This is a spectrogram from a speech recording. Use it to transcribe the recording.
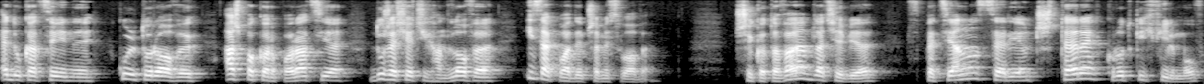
edukacyjnych, kulturowych, aż po korporacje, duże sieci handlowe i zakłady przemysłowe. Przygotowałem dla Ciebie specjalną serię czterech krótkich filmów,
